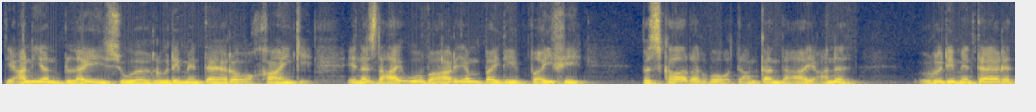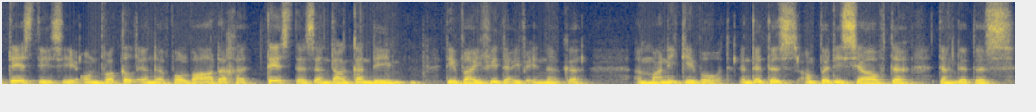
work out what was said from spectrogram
Die ander een bly so rudimentêre orgaantjie. En as daai ovarium by die wyfie beskadig word dan kan daai ander rudimentêre testis ontwikkel in 'n volwaardige testis en dan kan die die wyfie duif en 'n 'n mannetjie word. En dit is amper dieselfde ding. Dit is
